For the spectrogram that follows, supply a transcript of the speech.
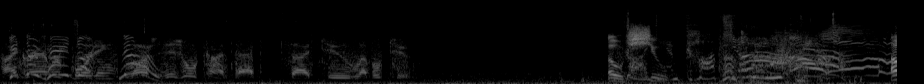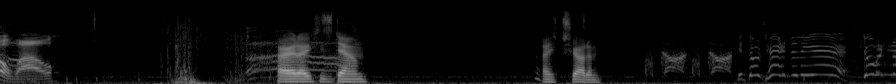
High Get those hands up. No. Visual contact. Side 2, level 2. Oh shoot. Cops. Oh wow. All right, uh, he's down. I shot him. Talk, talk. Get those hands in the air. Do it now.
